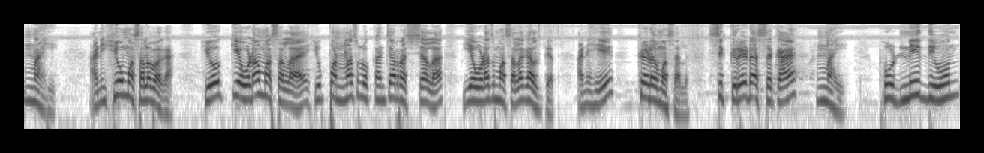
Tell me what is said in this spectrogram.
नाही. आणि ह्यो मसाला बघा ह्यो केवढा मसाला आहे ह्यो पन्नास लोकांच्या रश्श्याला एवढाच मसाला घालतात आणि हे कडं मसालं. सिक्रेट असं काय नाही. फोडणी देऊन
